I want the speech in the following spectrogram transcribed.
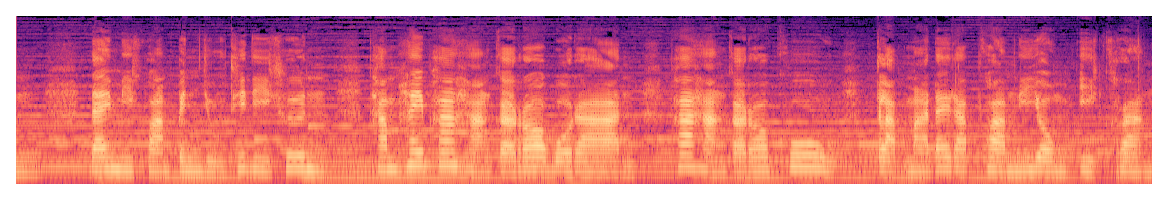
น ได้มีความเป็นอยู่ที่ดีขึ้นทำให้ผ้าหางกระรอกโบราณ ผ้าหางกระรอกคู่ กลับมาได้รับความนิยมอีกครั้ง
